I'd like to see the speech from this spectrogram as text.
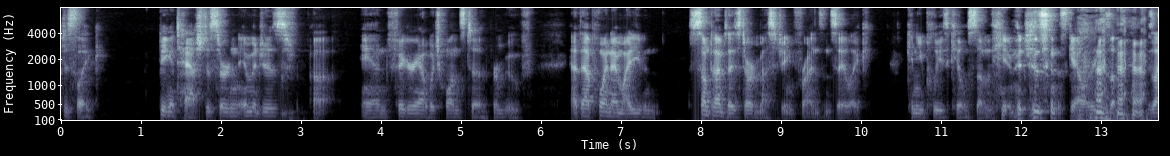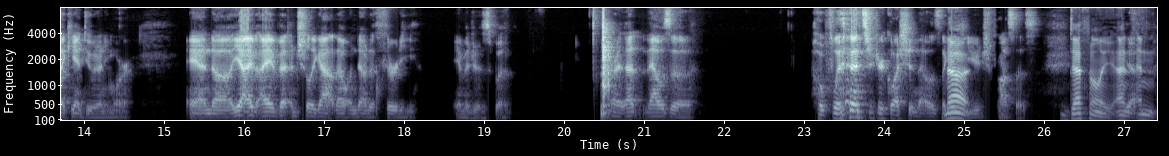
just like being attached to certain images uh, and figuring out which ones to remove. At that point i might even sometimes i start messaging friends and say like can you please kill some of the images in this gallery? Because I, I, can't do it anymore. And uh, yeah I, I eventually got that one down to 30 images but all right that that was a hopefully that answered your question. That was like no, a huge process. Definitely. And yeah. and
